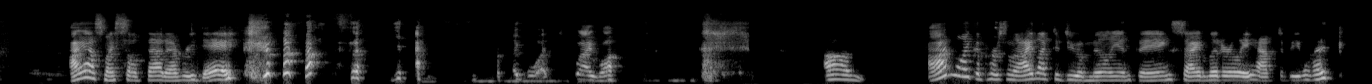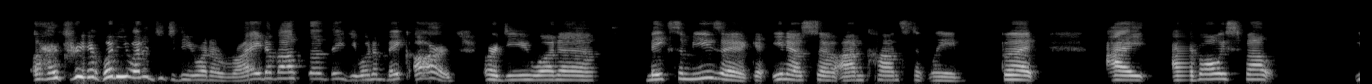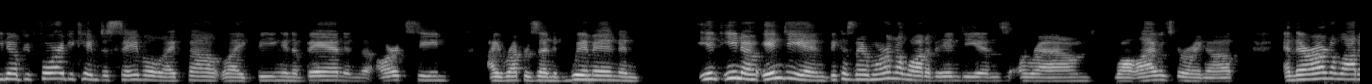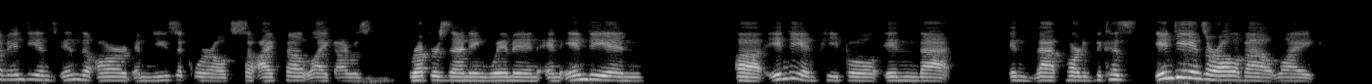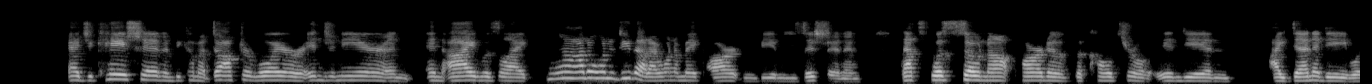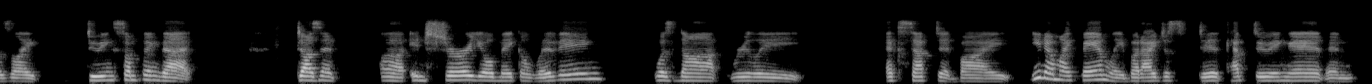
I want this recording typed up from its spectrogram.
I ask myself that every day. So, yes. Like what do i want? Um i'm like a person that i like to do a million things so i literally have to be like all right priya what do you want to do? Do you want to write about something do you want to make art? Or do you want to make some music? You know so i'm constantly but i i've always felt you know before i became disabled i felt like being in a band in the art scene i represented women and in, you know indian because there weren't a lot of indians around while i was growing up. And there aren't a lot of Indians in the art and music world, so I felt like I was representing women and Indian uh, Indian people in that in that part of because Indians are all about like education and become a doctor, lawyer, or engineer, and and I was like, no, I don't want to do that. I want to make art and be a musician, and that's was so not part of the cultural Indian identity. Was like doing something that doesn't uh, ensure you'll make a living was not really accepted by you know my family but i just did kept doing it and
